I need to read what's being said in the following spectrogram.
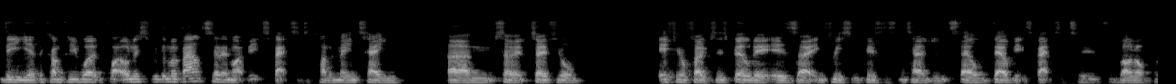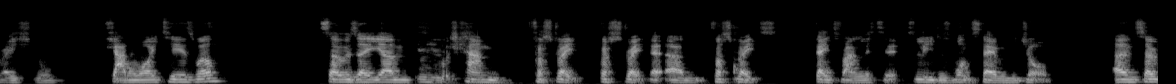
the uh, the company weren't quite honest with them about, so they might be expected to kind of maintain. Um, so so if your if your focus is building is uh, increasing business intelligence, they'll they'll be expected to, to run operational shadow IT as well. So as a um, mm. which can frustrate frustrate that um, frustrates data analytics leaders once they're in the job. And so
